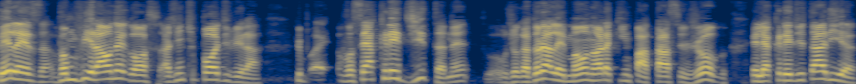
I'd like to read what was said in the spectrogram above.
beleza, vamos virar o negócio. A gente pode virar. Tipo, é, você acredita, né? O jogador alemão, na hora que empatasse o jogo, ele acreditaria.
